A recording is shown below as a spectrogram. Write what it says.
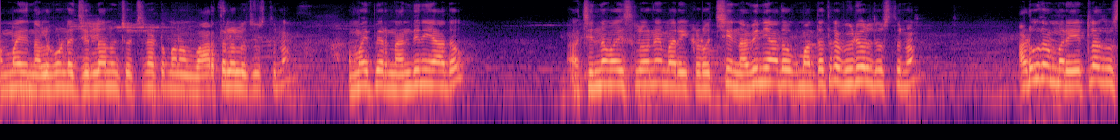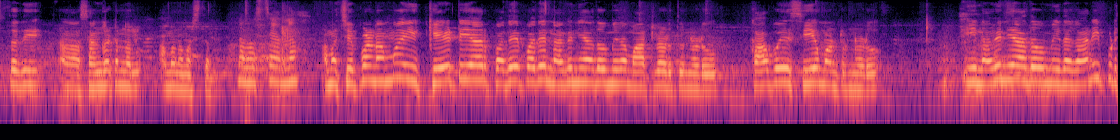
అమ్మాయి నల్గొండ జిల్లా నుంచి వచ్చినట్టు మనం వార్తలలో చూస్తున్నాం. అమ్మాయి పేరు నందిని యాదవ్. ఆ చిన్న వయసులోనే మరి ఇక్కడ వచ్చి నవీన్ యాదవ్కి మద్దతుగా వీడియోలు చూస్తున్నాం. అడుగుదాం మరి ఎట్లా చూస్తుంది ఆ సంఘటనలు? అమ్మ నమస్తే అమ్మ. నమస్తే అన్న. అమ్మ చెప్పండి అమ్మ ఈ కేటీఆర్ పదే పదే నవీన్ యాదవ్ మీద మాట్లాడుతున్నాడు కాబోయే సీఎం అంటున్నాడు. ఈ నవీన్ యాదవ్ మీద కానీ ఇప్పుడు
